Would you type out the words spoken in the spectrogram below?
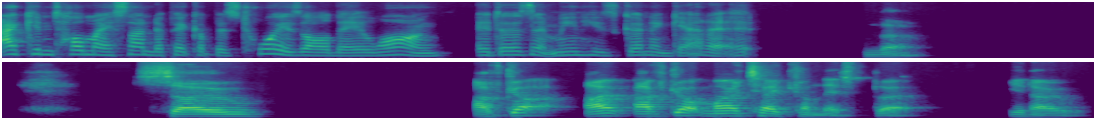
I, can tell my son to pick up his toys all day long. It doesn't mean he's going to get it. No. So, I've got I, have got my take on this, but you know,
